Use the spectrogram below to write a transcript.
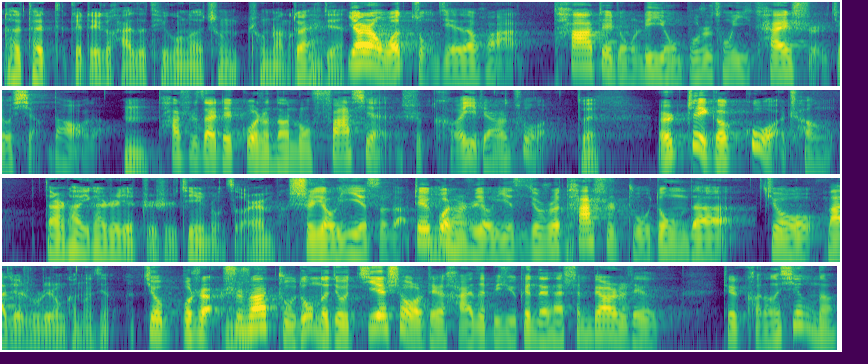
他他给这个孩子提供了成成长的空间。要让我总结的话，他这种利用不是从一开始就想到的，嗯，他是在这过程当中发现是可以这样做。对，而这个过程，但是他一开始也只是尽一种责任嘛，是有意思的。这个过程是有意思，就是说他是主动的就挖掘出这种可能性，就不是是说他主动的就接受了这个孩子必须跟在他身边的这个这个可能性呢？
